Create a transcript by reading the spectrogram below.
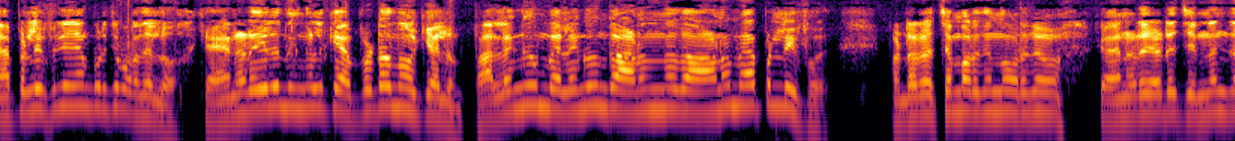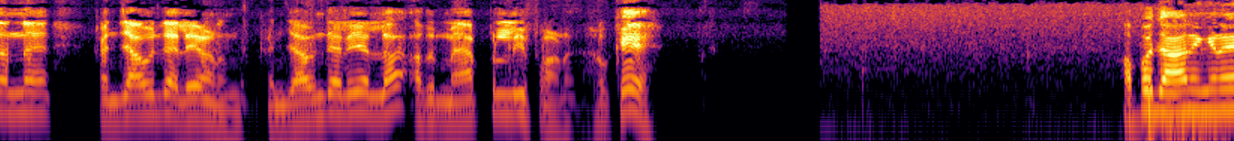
മാപ്പിൾ ലീഫിനെ ഞാൻ കുറിച്ച് പറഞ്ഞല്ലോ. കാനഡയിൽ നിങ്ങൾക്ക് എവിടെ നോക്കിയാലും പലങ്ങും വിലങ്ങും കാണുന്നതാണ് മാപ്പിൾ ലീഫ് പണ്ടൊരച്ഛൻ പറഞ്ഞെന്ന് പറഞ്ഞു കാനഡയുടെ ചിഹ്നം തന്നെ കഞ്ചാവിന്റെ ഇലയാണെന്ന് കഞ്ചാവിന്റെ ഇലയല്ല അത് മാപ്പിൾ ലീഫാണ് ഓക്കെ അപ്പോൾ ഞാനിങ്ങനെ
